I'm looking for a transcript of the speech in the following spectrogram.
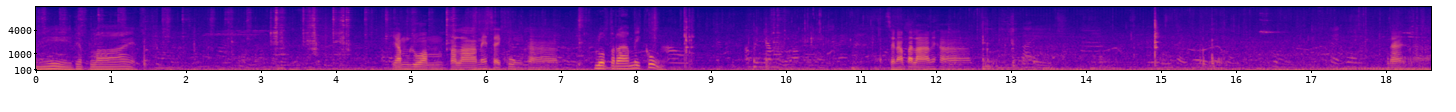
นี่เรียบร้อย ยำรวมปลาร้าไม่ใส่กุ้งครับรวมปลาร้าไม่กุ้ง เอาเป็นยำหมูยอไข่แดงก็ได้ใส่น้ำปลาร้าไหมครับใส่คุณใส่ถ้วยเดียวใส่ถ้วยนะได้ครับ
